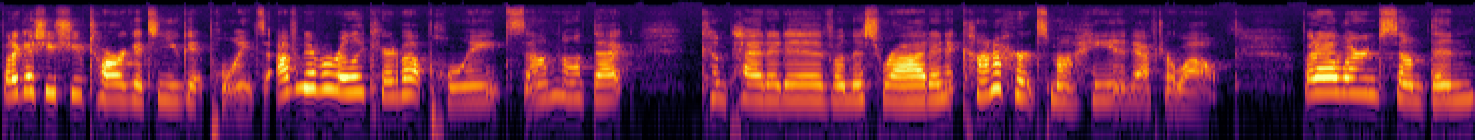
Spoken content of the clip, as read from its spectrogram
But I guess you shoot targets and you get points. I've never really cared about points. I'm not that competitive on this ride, and it kind of hurts my hand after a while. But I learned something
